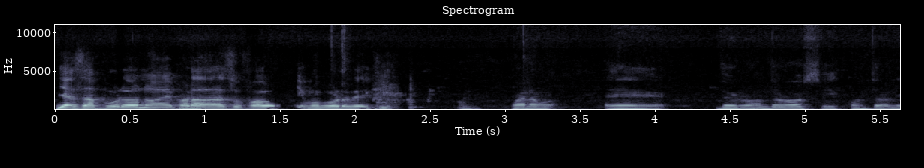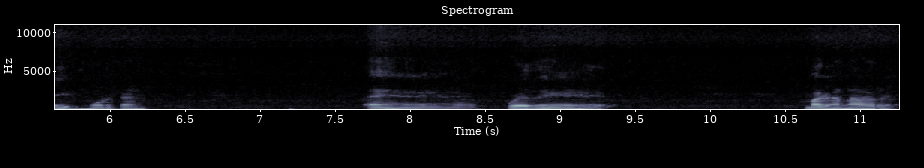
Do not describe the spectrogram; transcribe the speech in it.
Ya se apuró, no, eh, para ah. dar su favoritismo por Becky. Bueno, eh, de Ronda Rossi contra Lee Morgan eh, puede va a ganar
